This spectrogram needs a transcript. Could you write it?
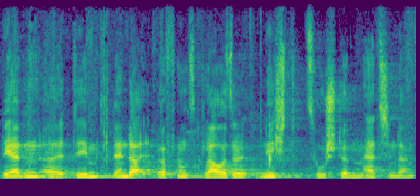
werden äh, dem Länderöffnungsklausel nicht zustimmen. Herzlichen Dank.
